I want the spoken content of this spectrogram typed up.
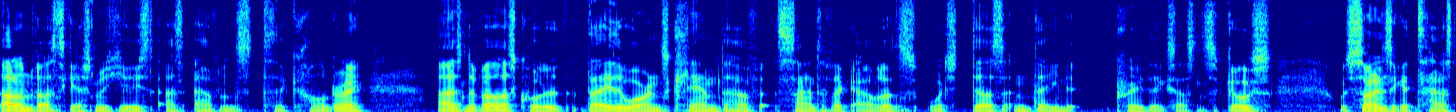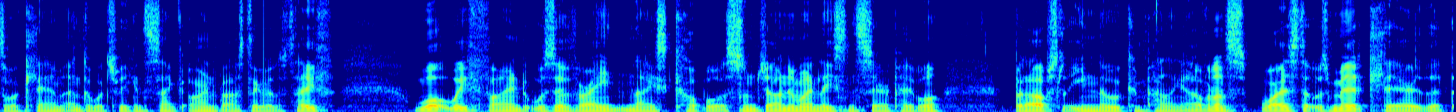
that investigation was used as evidence to the contrary. As Novella's quoted, they, the Warrens, claim to have scientific evidence which does indeed prove the existence of ghosts, which sounds like a testable claim into which we can sink our investigative teeth. What we found was a very nice couple, some genuinely sincere people, but absolutely no compelling evidence. Whilst it was made clear that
